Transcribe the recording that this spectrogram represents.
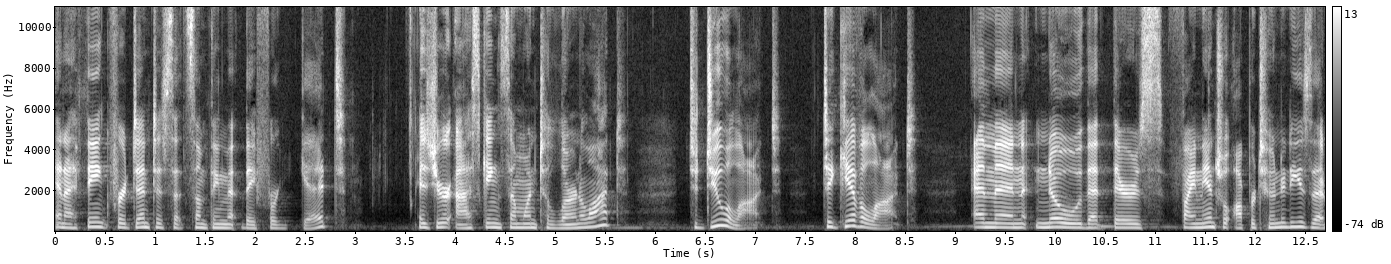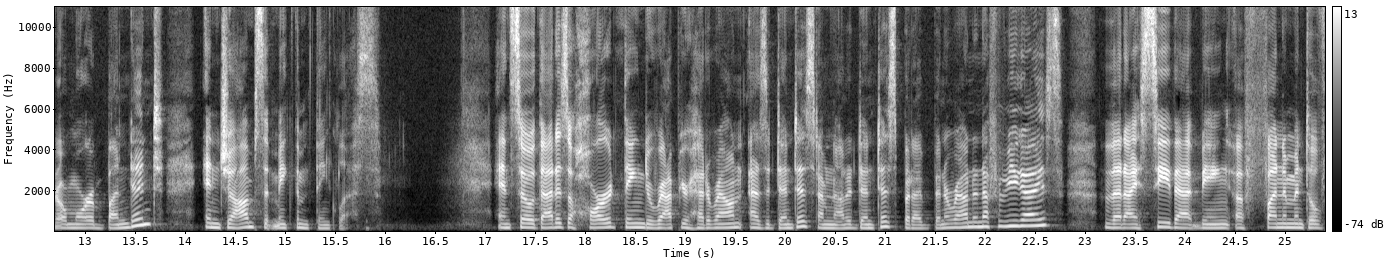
And I think for dentists, that's something that they forget is you're asking someone to learn a lot, to do a lot, to give a lot, and then know that there's financial opportunities that are more abundant and jobs that make them think less. And so that is a hard thing to wrap your head around as a dentist. I'm not a dentist, but I've been around enough of you guys that I see that being a fundamental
